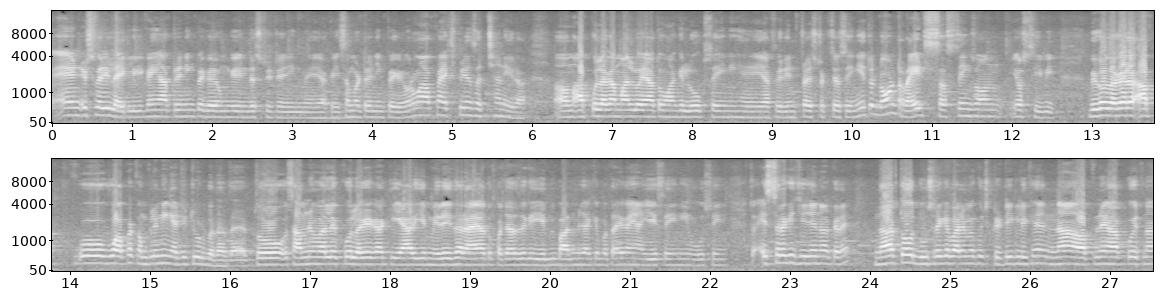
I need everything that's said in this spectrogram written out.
एंड इट्स वेरी लाइकली कि कहीं आप ट्रेनिंग पे गए होंगे इंडस्ट्री ट्रेनिंग में या कहीं समर ट्रेनिंग पे गए और वहाँ आपका एक्सपीरियंस अच्छा नहीं रहा। Um, आपको लगा मान लो या तो वहाँ के लोग सही नहीं है या फिर इंफ्रास्ट्रक्चर सही नहीं है तो don't write such things on your CV because अगर आप आपको वो आपका कंप्लेनिंग एटीट्यूड बताता है तो सामने वाले को लगेगा कि यार ये मेरे इधर आया तो पचास जगह ये भी बाद में जाके बताएगा, यहाँ ये सही नहीं, वो सही नहीं। तो इस तरह की चीज़ें ना करें। ना तो दूसरे के बारे में कुछ क्रिटिक लिखें, ना अपने आप को इतना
